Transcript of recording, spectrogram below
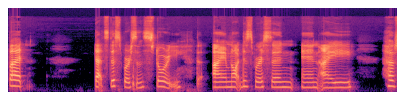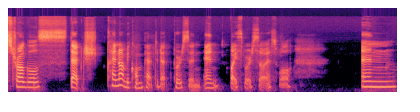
but that's this person's story. I am not this person, and I have struggles that sh- cannot be compared to that person, and vice versa as well. And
